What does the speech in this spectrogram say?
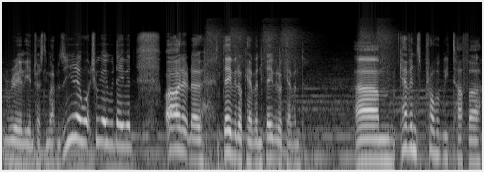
really interesting weapons. And you know what? Should we go with David? Oh, I don't know. David or Kevin? David or Kevin? Um, Kevin's probably tougher.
